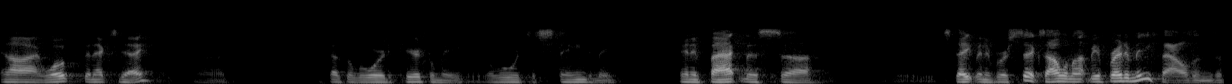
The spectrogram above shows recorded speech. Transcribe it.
and I woke the next day uh, because the Lord cared for me. The Lord sustained me. And in fact, this uh, statement in verse 6 I will not be afraid of many thousands of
